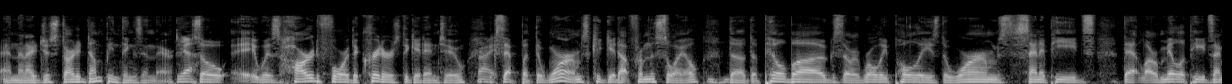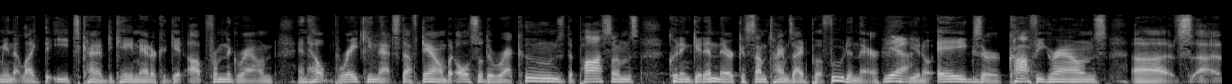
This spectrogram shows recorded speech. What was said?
And then I just started dumping things in there. Yeah. So it was hard for the critters to get into, Right. Mm-hmm. except but the worms could get up from the soil. The the pill bugs, the roly polies, the worms, centipedes that or millipedes, I mean that like the eats kind of decaying matter could get up from the ground and help breaking that stuff down. But also the raccoons, the possums couldn't get in there because sometimes I'd put food in there. Yeah. You know, eggs or coffee grounds, uh, uh,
